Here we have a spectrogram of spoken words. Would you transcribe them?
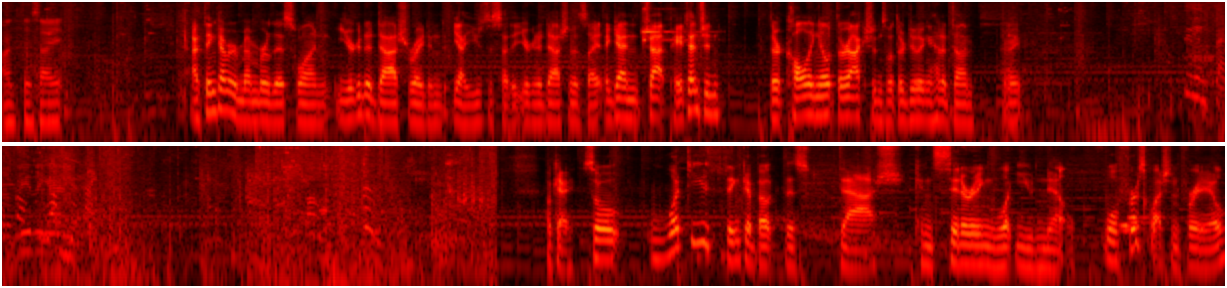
onto the site. I think I remember this one. You're gonna dash right in. Yeah, use the set it. You're gonna dash in the site. Again, chat, pay attention. They're calling out their actions, what they're doing ahead of time, right? Okay, so what do you think about this dash, considering what you know? Well, first question for you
